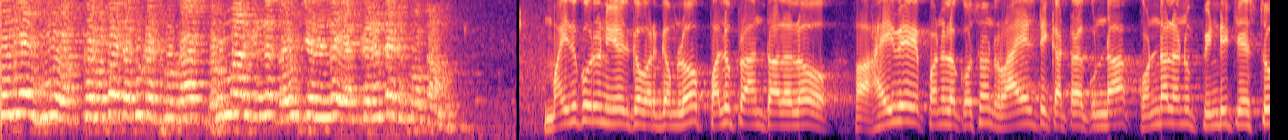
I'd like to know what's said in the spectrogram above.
వదిలేసి ఒక్క రూపాయి డబ్బు కట్టకుండా దుర్మార్గంగా దౌర్జన్యంగా ఎక్కడంటే అక్కడ పోతాము. మైదుకూరు నియోజకవర్గంలో పలు ప్రాంతాలలో హైవే పనుల కోసం రాయల్టీ కట్టకుండా కొండలను పిండి చేస్తూ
